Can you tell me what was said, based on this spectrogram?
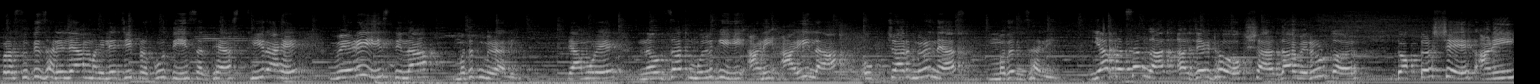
प्रसूती झालेल्या महिलेची प्रकृती सध्या स्थिर आहे. वेळीच तिला मदत मिळाली. त्यामुळे नवजात मुलगी आणि आईला उपचार मिळण्यास मदत झाली. या प्रसंगात अजय ढोक शारदा वेरुळकर डॉक्टर शेख आणि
